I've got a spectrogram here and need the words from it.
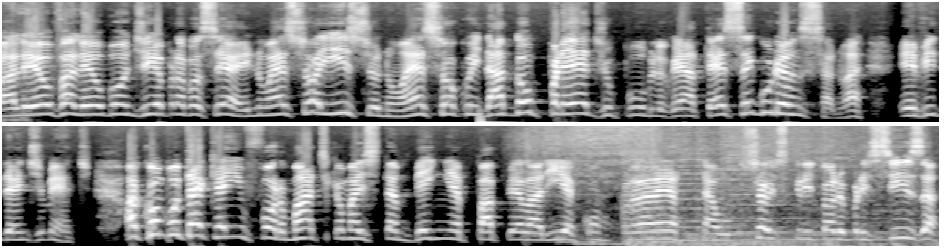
Valeu, valeu, bom dia para você aí. Não é só isso, não é só cuidar do prédio público, é até segurança, não é? Evidentemente. A Computec é informática, mas também é papelaria completa. O seu escritório precisa,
